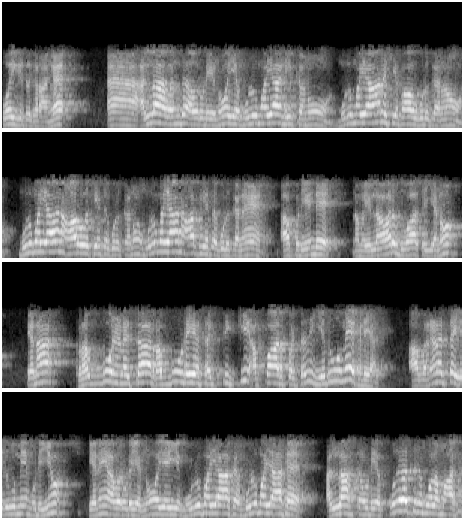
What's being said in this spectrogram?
போய்கிட்டு இருக்கிறாங்க. அல்லாஹ் வந்து அவருடைய நோயை முழுமையா நீக்கணும் முழுமையான ஷிஃபாவை கொடுக்கணும் முழுமையான ஆரோக்கியத்தை கொடுக்கணும் முழுமையான ஆபியத்தை கொடுக்கணும் அப்படின்னு நம்ம எல்லாரும் துவா செய்யணும். ஏன்னா ரப்பு நினைச்சா ரப்புடைய சக்திக்கு அப்பாற்பட்டது எதுவுமே கிடையாது. அவன் நினைச்ச எதுவுமே முடியும். எனவே அவருடைய நோயை முழுமையாக முழுமையாக அல்லாஹ் தன்னுடைய குதிரத்தின் மூலமாக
